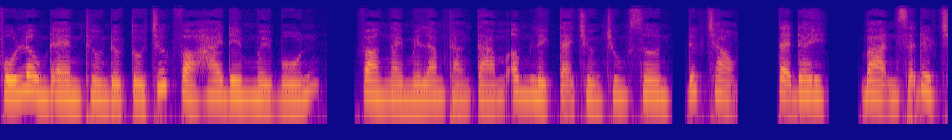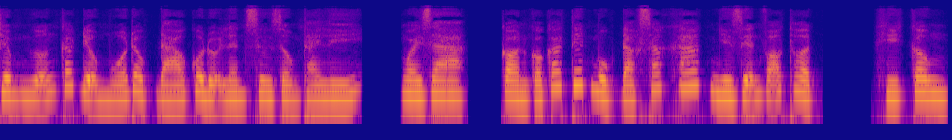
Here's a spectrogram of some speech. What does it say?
Phố lồng đèn thường được tổ chức vào hai đêm 14, và ngày 15 tháng 8 âm lịch tại trường Trung Sơn, Đức Trọng. Tại đây, bạn sẽ được chiêm ngưỡng các điệu múa độc đáo của đội lân sư rồng Thái Lý. Ngoài ra, còn có các tiết mục đặc sắc khác như diễn võ thuật, khí công,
